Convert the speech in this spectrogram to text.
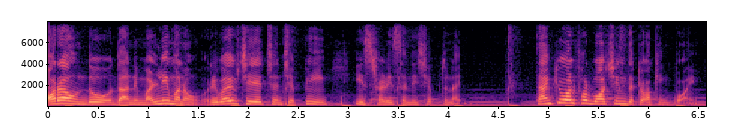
ఆరా ఉందో దాన్ని మళ్ళీ మనం రివైవ్ చేయొచ్చు అని చెప్పి ఈ స్టడీస్ అన్ని చెప్తున్నాయి. Thank you all for watching The Talking Point.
